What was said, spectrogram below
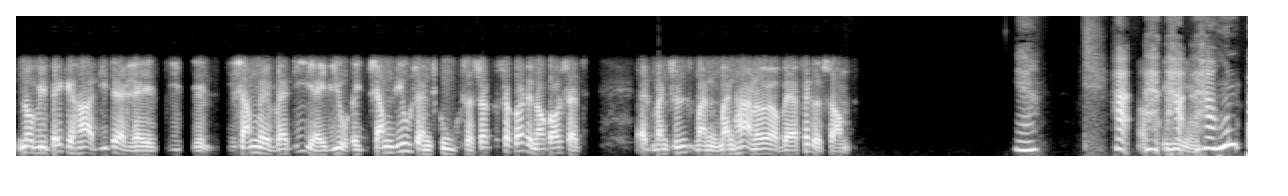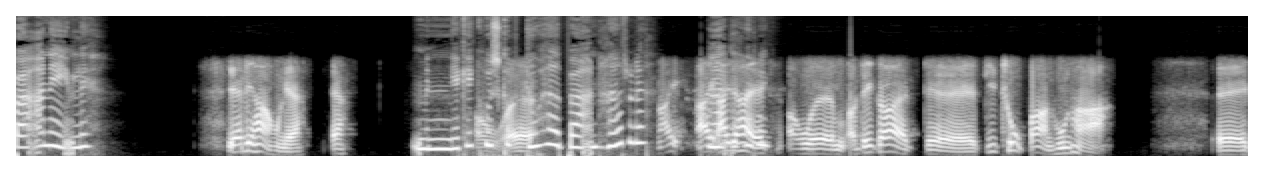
når vi begge har de der øh, de, de, de samme værdier i livet, de samme livsanskuelser, så, så gør det nok også, at, at man synes, man, man har noget at være fælles om. Ja. Har, det- har, har hun børn egentlig? Ja, det har hun, ja. ja. Men jeg kan ikke Og, huske, om øh, du havde børn. Havde du det? Nej, nej, Nej, nej, det har jeg ikke. Og, øh, og det gør, at øh, de to børn, hun har, øh,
